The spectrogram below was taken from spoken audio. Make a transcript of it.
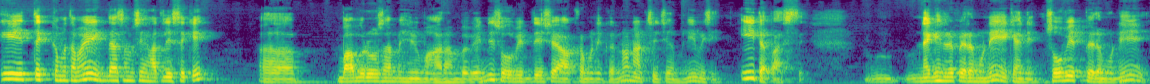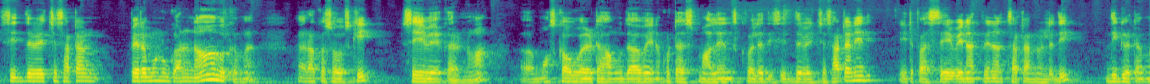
ඒත් එක්කම තමයි එක්දා සමසය හතලිස එකේ බාබරෝසා මෙහෙම ආරම්භ වෙන්නේ සෝවියට් දේශය ආක්‍රමණය කරනවා නට්සි ජර්මණය විසින්. ඊට පස්සේ නැගෙනර පෙරමුණේ එකැනෙ සෝවියට් පෙරමුණේ සිද්ධ වෙච්ච සටන් පෙරමුණු ගණනාවකම රකසෝස්කි සේවය කරනවා. මොස්කව්වලට හමුදා වෙනකොට ස්මලෙන්ස්ක් වලදි සිද්ධ වෙච්ච සටනේද ඊට පස්සේ වෙනත් වෙනත් සටන්වලදි දිගටම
